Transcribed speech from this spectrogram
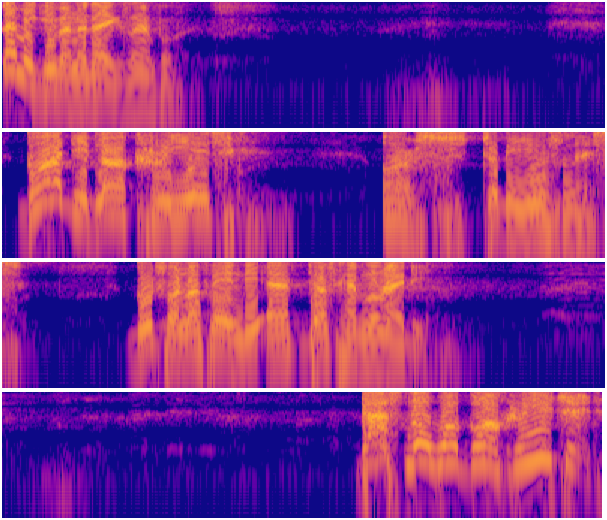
Let me give another example. God did not create us to be useless. Good for nothing in the earth, just heaven ready. That's not what God created.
